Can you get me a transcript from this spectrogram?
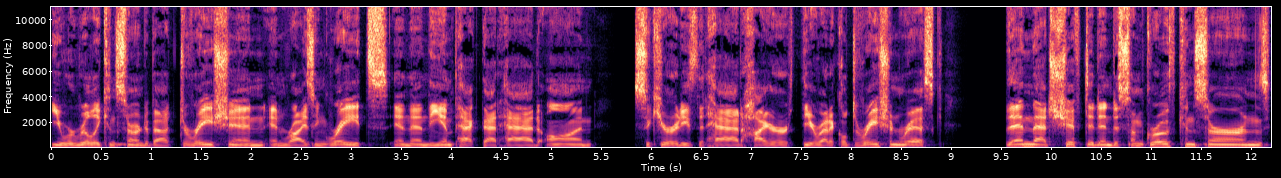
you were really concerned about duration and rising rates, and then the impact that had on securities that had higher theoretical duration risk. Then that shifted into some growth concerns,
